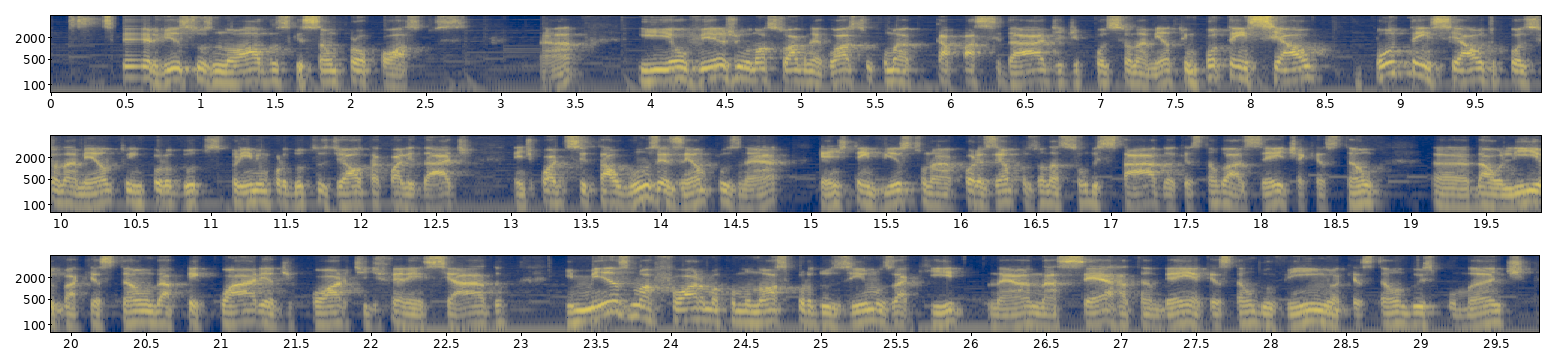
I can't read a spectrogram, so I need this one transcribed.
serviços novos que são propostos. Tá? E eu vejo o nosso agronegócio com uma capacidade de posicionamento, um potencial, potencial de posicionamento em produtos premium, produtos de alta qualidade. A gente pode citar alguns exemplos, né? Que a gente tem visto, na, por exemplo, zona sul do estado, a questão do azeite, a questão uh, da oliva, a questão da pecuária de corte diferenciado, e mesmo a forma como nós produzimos aqui, né, na serra também, a questão do vinho, a questão do espumante,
